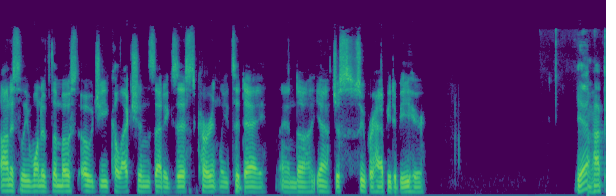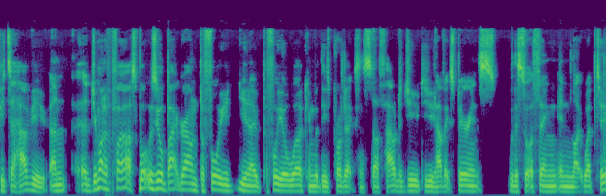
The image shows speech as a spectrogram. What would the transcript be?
honestly one of the most OG collections that exist currently today. And uh yeah just super happy to be here Yeah, I'm happy to have you. And uh, do you mind if I ask, what was your background before you, you know, before you were working with these projects and stuff? How did you, did you have experience with this sort of thing in like Web two?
